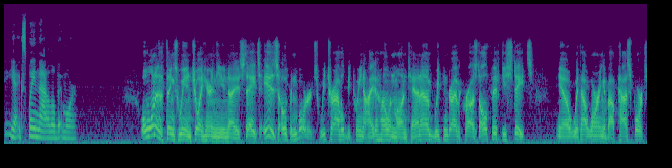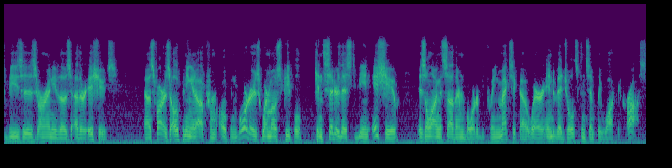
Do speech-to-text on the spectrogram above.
yeah, explain that a little bit more. Well, one of the things we enjoy here in the United States is open borders. We travel between Idaho and Montana. We can drive across all 50 states, you know, without worrying about passports, visas, or any of those other issues. Now, as far as opening it up from open borders, where most people consider this to be an issue, is along the southern border between Mexico, where individuals can simply walk across.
